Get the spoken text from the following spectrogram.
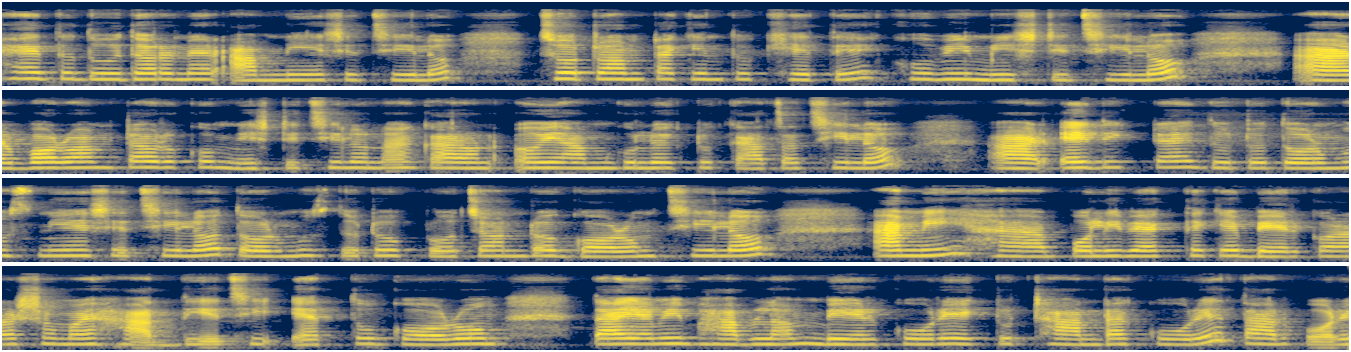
হ্যাঁ তো দুই ধরনের আম নিয়ে এসেছিল। ছোট আমটা কিন্তু খেতে খুবই মিষ্টি ছিল। আর বড় আমটা ওরকম মিষ্টি ছিল না, কারণ ওই আমগুলো একটু কাঁচা ছিল। আর এই দিকটায় দুটো তরমুজ নিয়ে এসেছিল। তরমুজ দুটো প্রচণ্ড গরম ছিল। আমি পলি ব্যাগ থেকে বের করার সময় হাত দিয়েছি, এত গরম। তাই আমি ভাবলাম বের করে একটু ঠান্ডা করে তারপরে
